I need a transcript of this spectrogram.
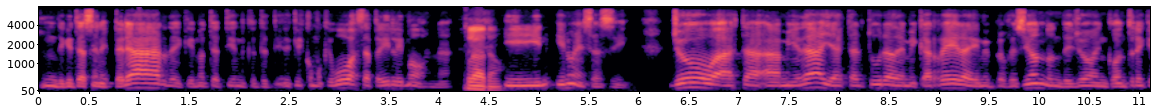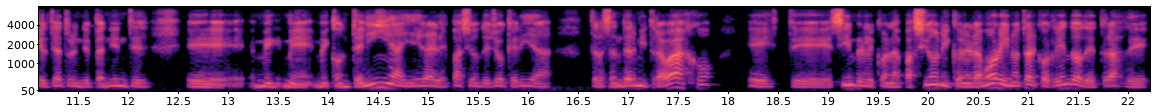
de que te hacen esperar, de que no te atienden, que, es como que vos vas a pedir limosna. Claro. Y, y no es así. Yo hasta a mi edad y a esta altura de mi carrera y de mi profesión, donde yo encontré que el teatro independiente eh, me, me, contenía y era el espacio donde yo quería trascender mi trabajo, este, siempre con la pasión y con el amor y no estar corriendo detrás de,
